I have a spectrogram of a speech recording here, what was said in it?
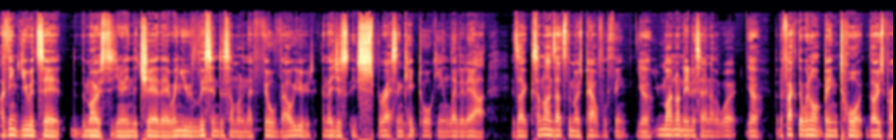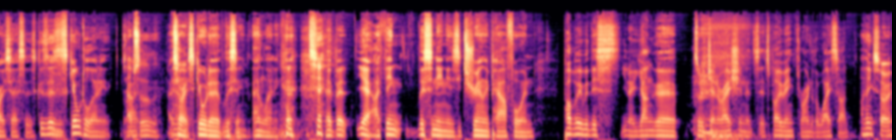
I think you would say it the most, you know, in the chair there when you listen to someone and they feel valued and they just express and keep talking and let it out. It's like sometimes that's the most powerful thing. Yeah. You might not need to say another word, Yeah. but the fact that we're not being taught those processes because there's a Mm. skill to learning. right? Absolutely. Uh, Sorry, skill to listening and learning. Uh, but yeah, I think listening is extremely powerful, and probably with this you know younger sort of generation, it's it's probably being thrown to the wayside. I think so.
